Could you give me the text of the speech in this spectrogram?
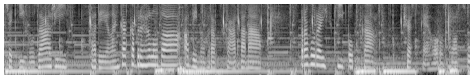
3. září. Tady je Lenka Kabrhelová a Vinohradská 12. Spravodajský podcast Českého rozhlasu.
